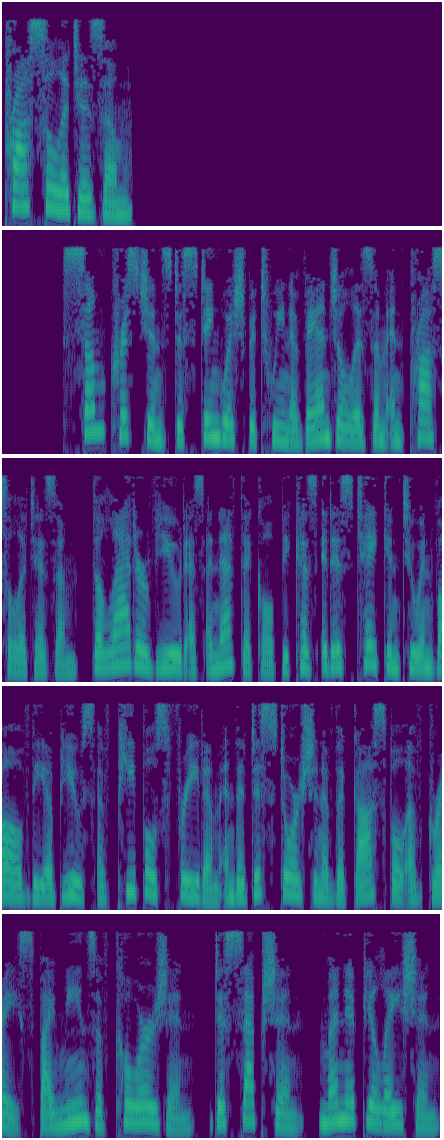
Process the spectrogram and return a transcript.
Proselytism Some Christians distinguish between evangelism and proselytism, the latter viewed as unethical because it is taken to involve the abuse of people's freedom and the distortion of the gospel of grace by means of coercion, deception, manipulation,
